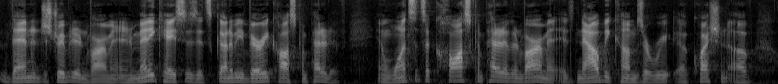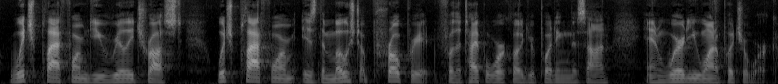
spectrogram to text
than a distributed environment. And in many cases, it's going to be very cost competitive. And once it's a cost competitive environment, it now becomes a, a question of which platform do you really trust? Which platform is the most appropriate for the type of workload you're putting this on? And where do you want to put your work?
